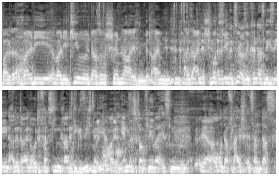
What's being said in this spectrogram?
weil, ah. weil, die, weil die Tiere da so schön leiden mit einem, also, mit einem schmutzigen... Also, Zuhörer, Sie können das nicht sehen. Alle drei Leute verziehen gerade die Gesichter mit, hier, weil Gänsestopfleber ist nun ja. auch unter Fleischessern das,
